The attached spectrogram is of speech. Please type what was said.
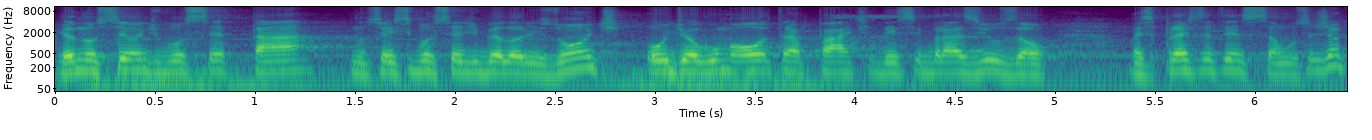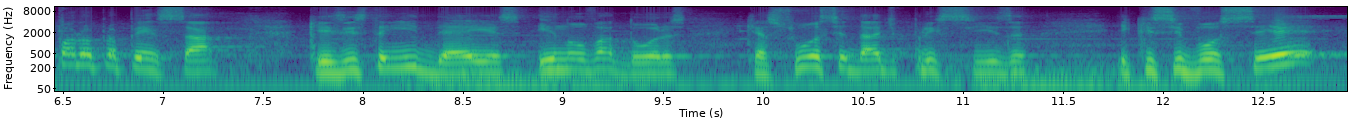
Eu não sei onde você está, não sei se você é de Belo Horizonte ou de alguma outra parte desse Brasilzão, mas preste atenção, você já parou para pensar que existem ideias inovadoras que a sua cidade precisa e que se você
